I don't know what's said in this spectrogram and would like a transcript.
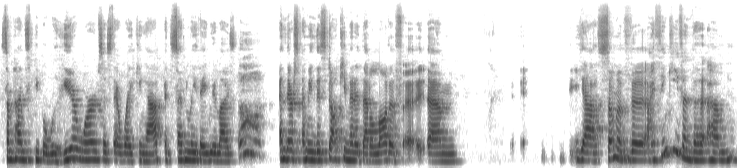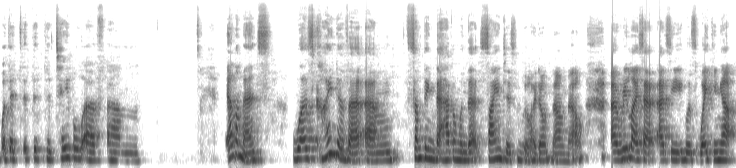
sometimes people will hear words as they're waking up and suddenly they realize oh and there's i mean this documented that a lot of uh, um, yeah some of the i think even the um, the, the, the table of um, elements was kind of a, um, something that happened when that scientist, who I don't know now, uh, realized that as he was waking up.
